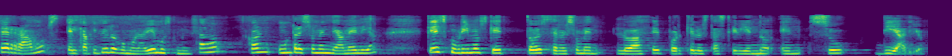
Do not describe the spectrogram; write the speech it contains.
cerramos el capítulo como lo habíamos comenzado con un resumen de Amelia, que descubrimos que todo este resumen lo hace porque lo está escribiendo en su diario.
